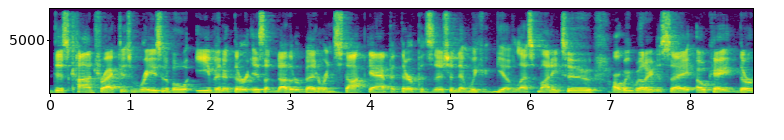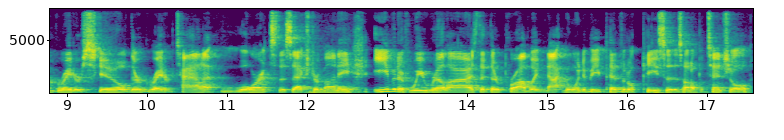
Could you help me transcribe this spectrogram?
this contract is reasonable, even if there is another veteran stopgap at their position that we could give less money to? Are we willing to say, okay, their greater skill, their greater talent warrants this extra money, even if we realize that they're probably not going to be pivotal pieces on a potential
